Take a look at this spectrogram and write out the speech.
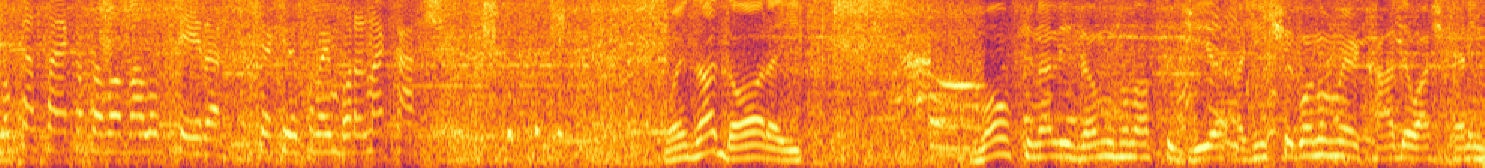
Nunca saia com essa babá louqueira, que a criança vai embora na caixa. Mas adora isso. Bom, finalizamos o nosso dia. A gente chegou no mercado, eu acho que era em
